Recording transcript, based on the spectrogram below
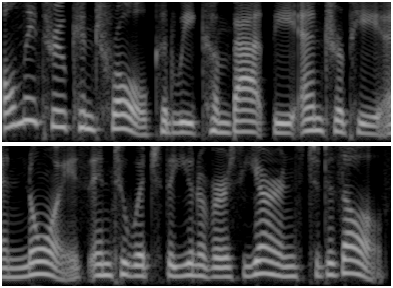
Only through control could we combat the entropy and noise into which the universe yearns to dissolve.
